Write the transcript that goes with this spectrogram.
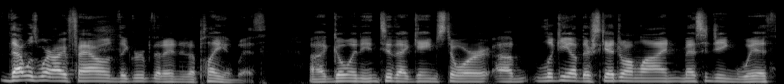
that was where I found the group that I ended up playing with. Uh, going into that game store, um, looking up their schedule online, messaging with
